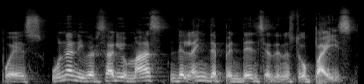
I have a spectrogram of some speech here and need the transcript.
pues, un aniversario más de la independencia de nuestro país.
